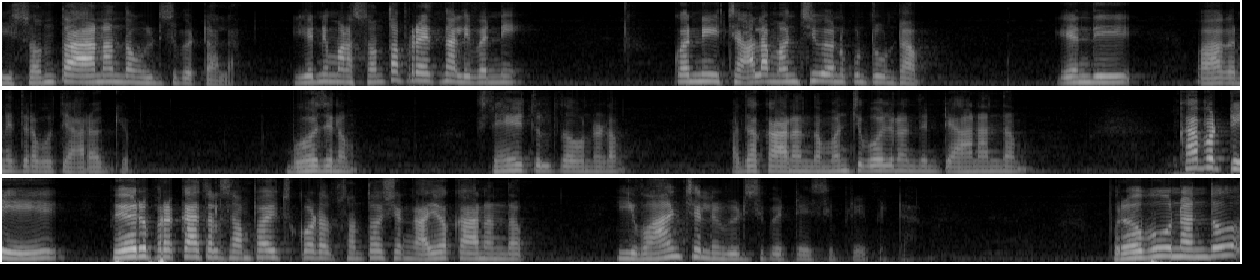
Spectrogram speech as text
ఈ సొంత ఆనందం విడిచిపెట్టాలి. ఇవన్నీ మన సొంత ప్రయత్నాలు ఇవన్నీ. కొన్ని చాలా మంచివి అనుకుంటూ ఉంటాం. ఏంది? బాగా నిద్రపోతే ఆరోగ్యం. భోజనం. స్నేహితులతో ఉండడం. అదొక ఆనందం. మంచి భోజనం తింటే ఆనందం. కాబట్టి పేరు ప్రఖ్యాతలు సంపాదించుకోవడం సంతోషంగా అదొక ఆనందం. ఈ వాంఛలను విడిచిపెట్టేసి ప్రియపెట్ట ప్రభువునందు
